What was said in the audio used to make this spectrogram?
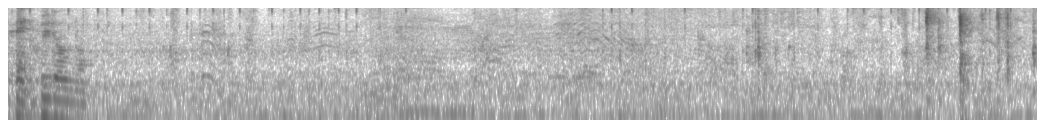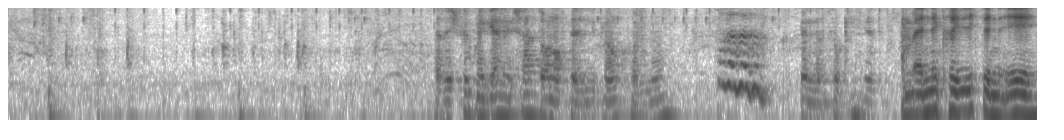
keinen Cooldown mehr. Also ich würde mir gerne den Shutdown auf der Liblon holen, ne? Wenn das okay ist. Am Ende kriege ich den eh.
